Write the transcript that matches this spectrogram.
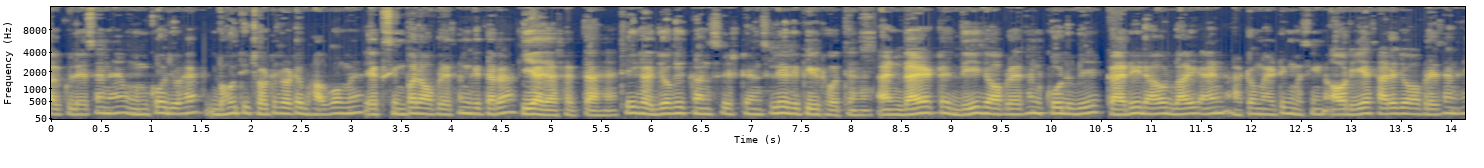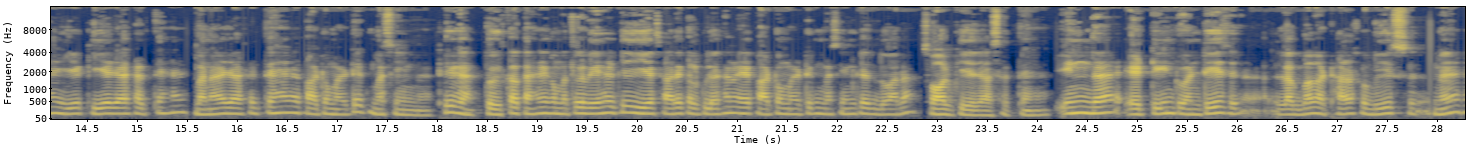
कैलकुलेशन है, उनको जो है बहुत ही छोटे छोटे भागों में एक सिंपल ऑपरेशन की तरह किया जा सकता है। ठीक है, जो कि कंसिस्टेंसली रिपीट होते हैं। And that these operation could be carried out by an automatic machine और ये सारे जो ऑपरेशन है, ये किए जा सकते हैं, बनाए जा सकते हैं एक ऑटोमेटिक मशीन में। ठीक है? तो इसका कहने का मतलब ये है कि ये सारे कैलकुलेशन एक ऑटोमेटिक मशीन के द्वारा सॉल्व किए जा सकते हैं। इन द एटीन लगभग 1820 में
